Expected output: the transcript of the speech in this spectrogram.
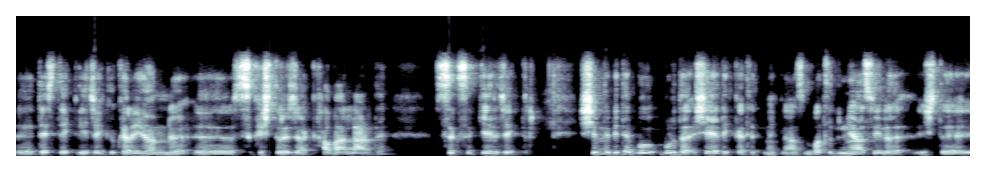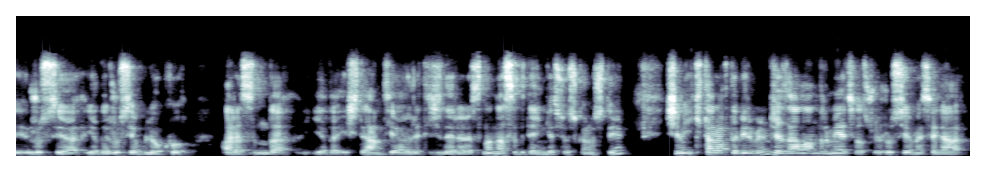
destekleyecek, yukarı yönlü sıkıştıracak haberler de sık sık gelecektir. Şimdi bir de bu burada şeye dikkat etmek lazım. Batı dünyasıyla işte Rusya ya da Rusya bloku arasında ya da işte emtia üreticileri arasında nasıl bir denge söz konusu diye. Şimdi iki taraf da birbirini cezalandırmaya çalışıyor. Rusya mesela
